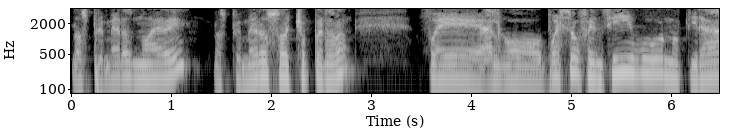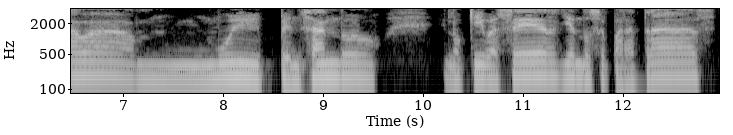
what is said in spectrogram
los primeros nueve, los primeros ocho, perdón, fue algo pues ofensivo, no tiraba, mm, muy pensando lo que iba a hacer, yéndose para atrás,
